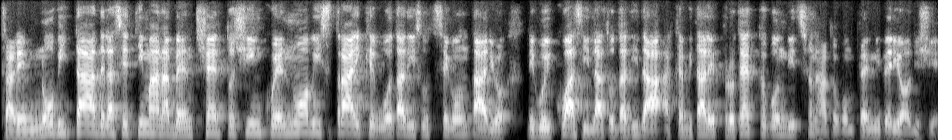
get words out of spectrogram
Tra le novità della settimana, ben 105 nuovi strike quotati sul secondario, di cui quasi la totalità a capitale protetto condizionato con premi periodici.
